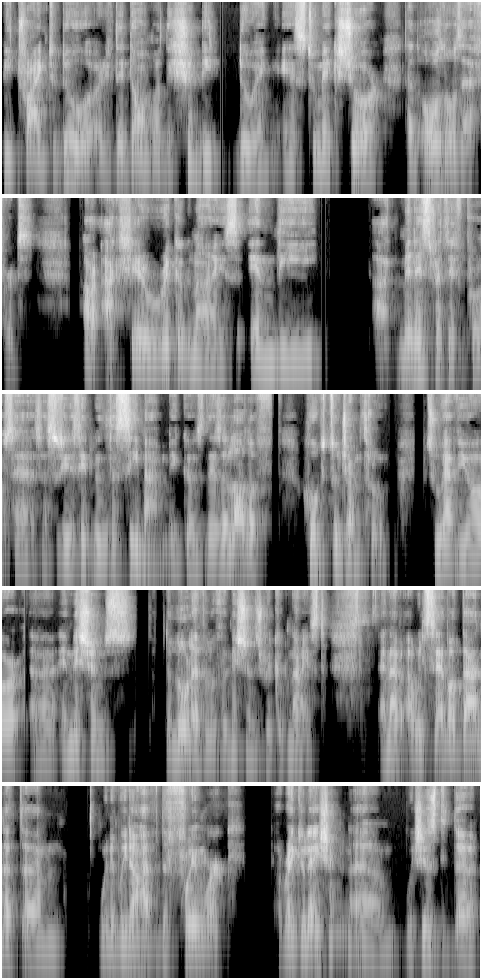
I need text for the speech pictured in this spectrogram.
be trying to do, or if they don't, what they should be doing is to make sure that all those efforts are actually recognized in the administrative process associated with the CBAM, because there's a lot of hoops to jump through to have your uh, emissions, the low level of emissions recognized. And I, I will say about that that um, we, we don't have the framework regulation, um, which is the,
